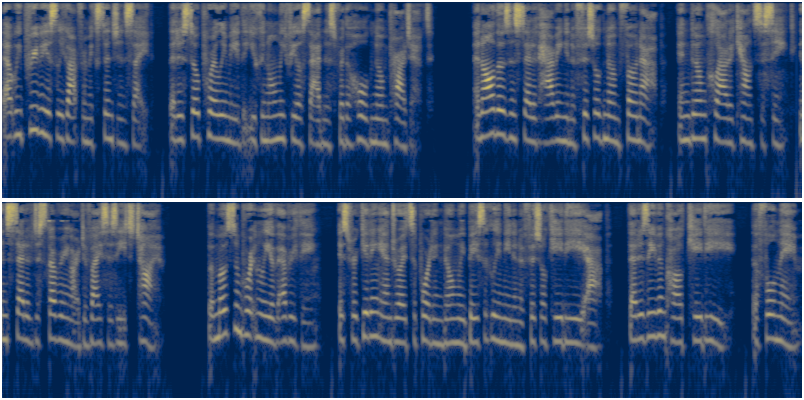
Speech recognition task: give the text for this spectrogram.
That we previously got from extension site, that is so poorly made that you can only feel sadness for the whole GNOME project. And all those instead of having an official GNOME phone app, and GNOME Cloud accounts to sync, instead of discovering our devices each time. But most importantly of everything, is for getting Android support in GNOME we basically need an official KDE app, that is even called KDE, the full name,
